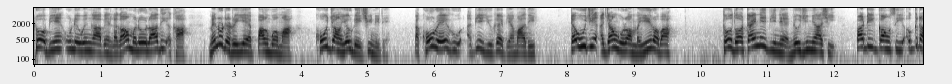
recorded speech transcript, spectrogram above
ထို့အပြင်ဦးနေဝင်းကပင်၎င်းမလိုလားသည့်အခါမင်းတို့တွေရဲ့ပေါင်ပေါ်မှာခိုးကြောင်ရုပ်တွေရှိနေတယ်ပခိုးတွေဟုအပြစ်ယူခဲ့ပြန်ပါသည် တဦးချင်းအကြောင်းကိုတော့မရေးတော့ပါသို့သောတိုင်းနေပြည်နယ်မြို့ကြီးများရှိပါတီကောင်စီဥက္ကဋ္ဌ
